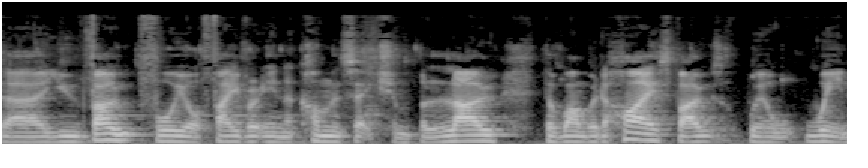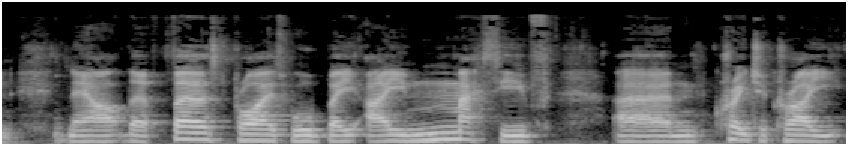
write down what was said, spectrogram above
Uh, you vote for your favourite in the comment section below. The one with the highest votes will win. Now, the first prize will be a massive um, creature crate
